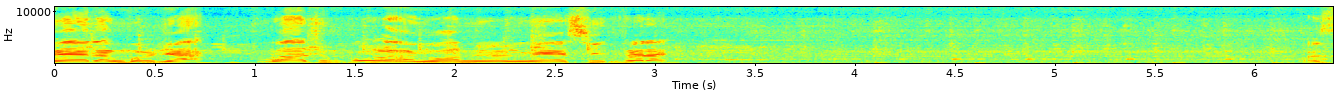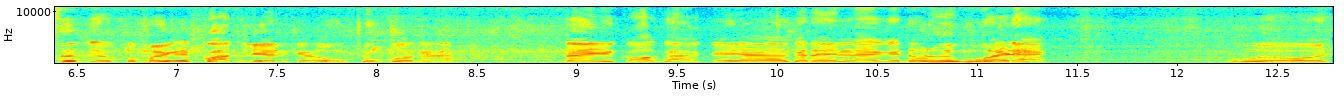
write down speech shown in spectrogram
xe đang mở nhạc. Loa Trung Quốc là ngon nghe xịn phết đấy. Có rất nhiều có mấy cái quạt liền cái ông Trung Quốc này, này. Đây có cả cái cái này là cái đốt hương muối này. Ôi ôi.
